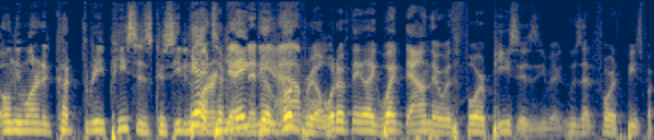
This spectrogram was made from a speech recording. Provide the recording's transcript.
only wanted to cut three pieces because he didn't yeah, want her to getting make any the look apple. real. What if they like went down there with four pieces? And you'd be like, "Who's that fourth piece for?"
